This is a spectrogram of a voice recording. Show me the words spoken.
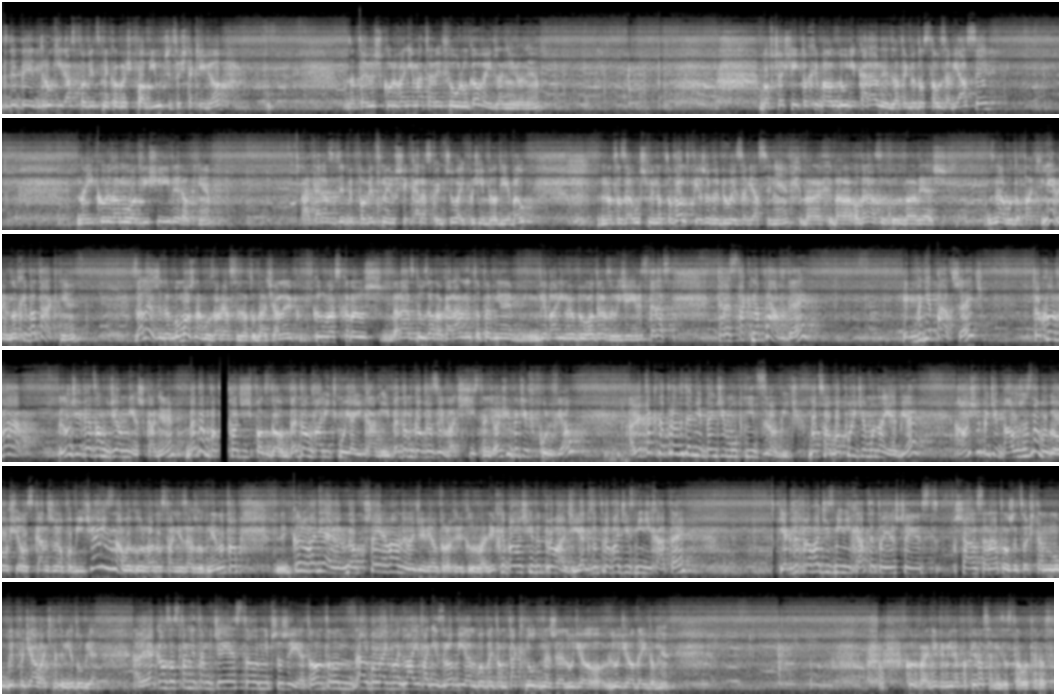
gdyby drugi raz powiedzmy kogoś pobił, czy coś takiego, no to już kurwa nie ma taryfy ulgowej dla niego, nie? Bo wcześniej to chyba on był niekarany, dlatego dostał zawiasy. No i kurwa mu odwiesili wyrok, nie? A teraz gdyby powiedzmy już się kara skończyła i później by odjebał, no to załóżmy, no to wątpię, żeby były zawiasy, nie? Chyba, chyba od razu kurwa, wiesz, znowu do paki. Nie wiem, no chyba tak, nie? Zależy, no bo można mu zawiasy za to dać, ale kurwa, skoro już raz był za to karany, to pewnie wiebali mu było od razu więzienie. Więc teraz, teraz tak naprawdę, jakby nie patrzeć, to kurwa, ludzie wiedzą, gdzie on mieszka, nie? Będą podchodzić pod dom, będą walić mu jajkami, będą go wyzywać, cisnąć. On się będzie wkurwiał, ale tak naprawdę nie będzie mógł nic zrobić. Bo co? Bo pójdzie mu na jebie, a on się będzie bał, że znowu go się oskarży o pobicie i znowu kurwa dostanie zarzut, nie? No to kurwa nie wiem, no przejebany będzie miał trochę kurwa, nie? Chyba on się wyprowadzi. Jak wyprowadzi, zmieni chatę, jak wyprowadzi, zmieni chatę, to jeszcze jest szansa na to, że coś tam mógłby podziałać na tym YouTubie. Ale jak on zostanie tam, gdzie jest, to on nie przeżyje. To, to on albo live'a live'a nie zrobi, albo będą tak nudne, że ludzie, ludzie odejdą, nie? Kurwa, nie wiem ile papierosa mi zostało teraz.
